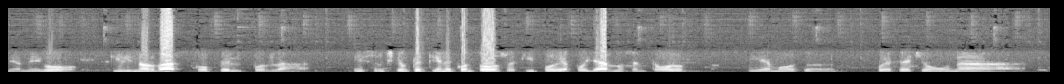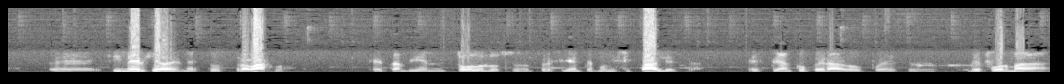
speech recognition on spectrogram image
mi amigo Quirino Ordaz Coppel por la instrucción que tiene con todo su equipo de apoyarnos en todo y hemos pues hecho una eh, sinergia en estos trabajos. Eh, también todos los eh, presidentes municipales este, han cooperado pues de forma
